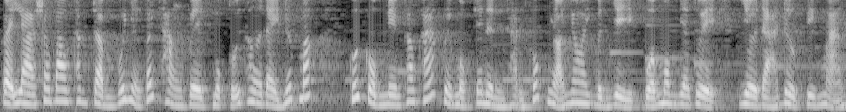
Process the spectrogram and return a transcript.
Vậy là sau bao thăng trầm với những vết hằn về một tuổi thơ đầy nước mắt, cuối cùng niềm khao khát về một gia đình hạnh phúc nhỏ nhoi bình dị của Mông Gia Tuệ giờ đã được viên mãn.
